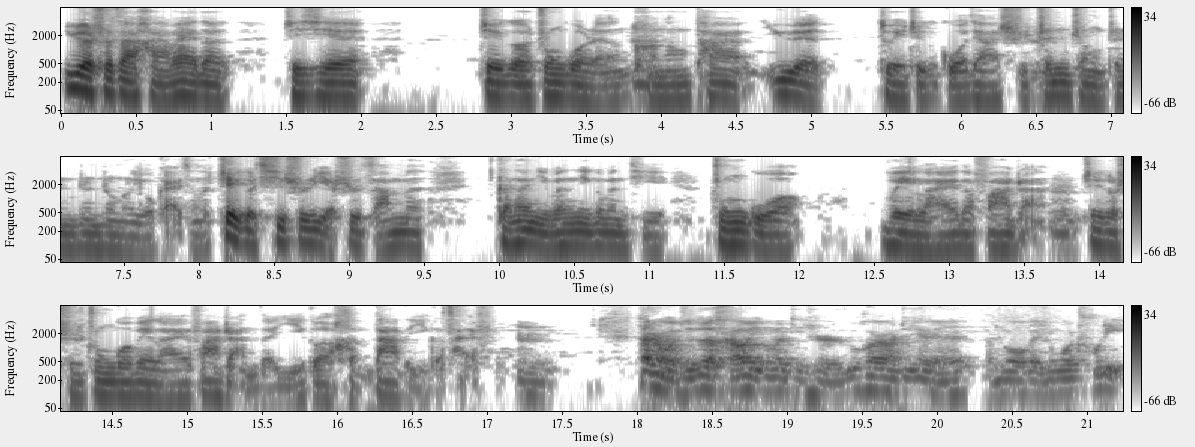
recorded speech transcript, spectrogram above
越是在海外的这些这个中国人，可能他越对这个国家是真正真真正正有感情的。这个其实也是咱们刚才你问的那个问题，中国未来的发展嗯，这个是中国未来发展的一个很大的一个财富。嗯，但是我觉得还有一个问题是如何让这些人能够为中国出力。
